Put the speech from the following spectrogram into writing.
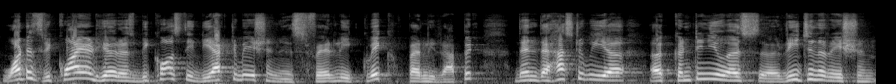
what is required here is because the deactivation is fairly quick fairly rapid then there has to be a, a continuous uh, regeneration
